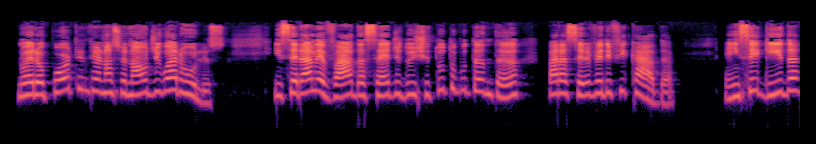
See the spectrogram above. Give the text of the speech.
no Aeroporto Internacional de Guarulhos e será levada à sede do Instituto Butantan para ser verificada. Em seguida,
